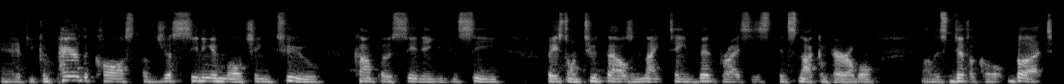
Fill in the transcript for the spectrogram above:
And if you compare the cost of just seeding and mulching to compost seeding, you can see based on 2019 bid prices, it's not comparable. Um, it's difficult, but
